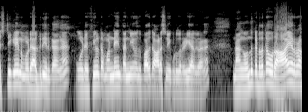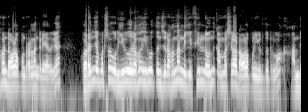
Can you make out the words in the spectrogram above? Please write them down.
டிஸ்ட்ரிக்ட்லேயும் நம்மளுடைய அக்ரி இருக்காங்க. உங்களுடைய ஃபீல்டை மண்ணையும் தண்ணியும் வந்து பார்த்துட்டு ஆலோசனை கொடுக்க ரெடியாக இருக்கிறாங்க நாங்கள் வந்து கிட்டத்தட்ட ஒரு ஆயிரம் ரகம் டெவலப் பண்ணுறலாம் கிடையாதுங்க. குறைஞ்சபட்சம் ஒரு இருபது ரகம் இருபத்தஞ்சு ரகம் தான் இன்றைக்கி ஃபீல்டில் வந்து கமர்ஷியலாக டெவலப் பண்ணி கொடுத்துட்ருக்கோம் அந்த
